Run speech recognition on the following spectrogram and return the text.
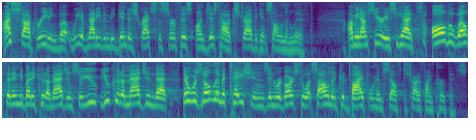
I stopped reading, but we have not even begun to scratch the surface on just how extravagant Solomon lived. I mean, I'm serious. He had all the wealth that anybody could imagine. So you, you could imagine that there was no limitations in regards to what Solomon could buy for himself to try to find purpose,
